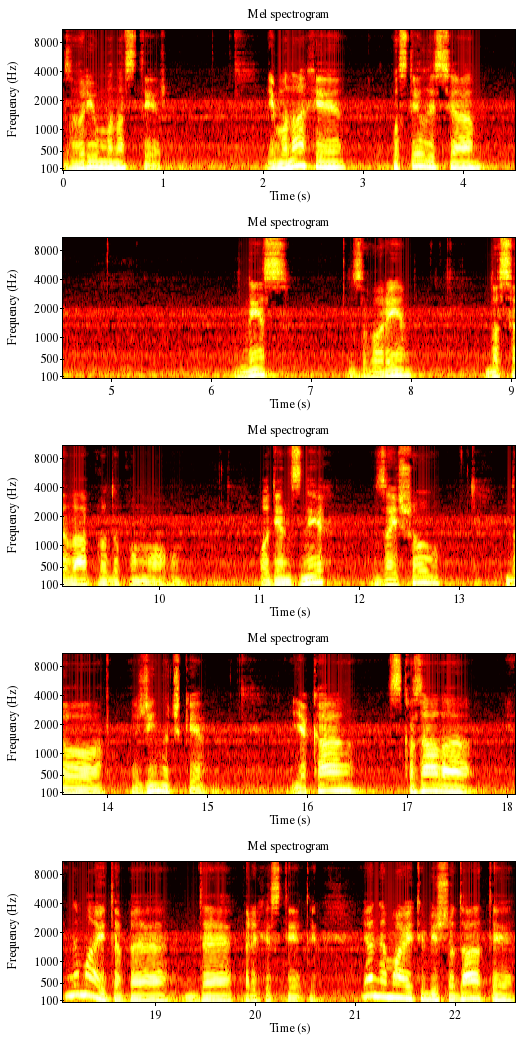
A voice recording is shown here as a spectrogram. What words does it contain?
згорів монастир. І монахи спустилися вниз з гори до села про допомогу. Один з них зайшов до жіночки, яка сказала: не маю тебе де перехистити, я не маю тобі що дати.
